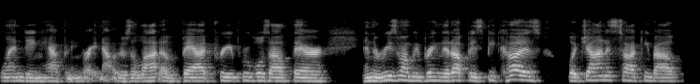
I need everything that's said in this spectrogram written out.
lending happening right now. There's a lot of bad pre approvals out there. And the reason why we bring that up is because what John is talking about,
